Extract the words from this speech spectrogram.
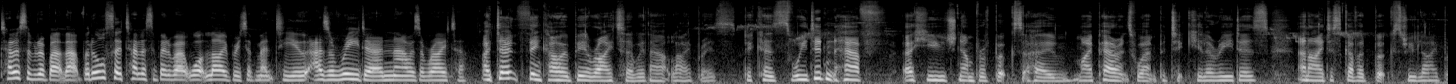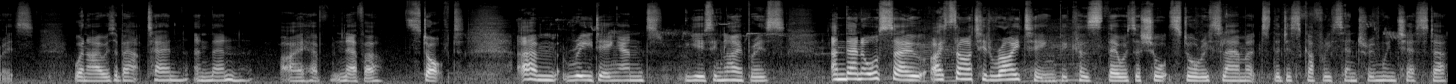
tell us a bit about that, but also tell us a bit about what libraries have meant to you as a reader and now as a writer? I don't think I would be a writer without libraries because we didn't have a huge number of books at home. My parents weren't particular readers, and I discovered books through libraries when I was about 10, and then I have never stopped um, reading and using libraries. And then also, I started writing because there was a short story slam at the Discovery Centre in Winchester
